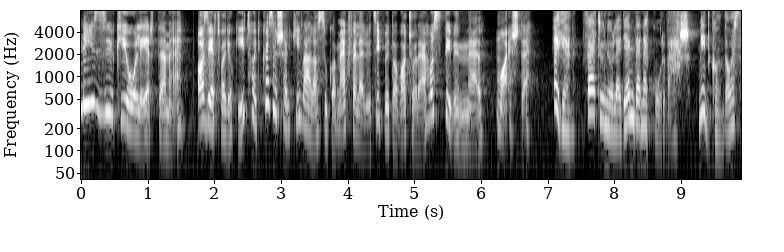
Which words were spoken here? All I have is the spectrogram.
Nézzük, jól értem-e. Azért vagyok itt, hogy közösen kiválasszuk a megfelelő cipőt a vacsorához Stevennel ma este. Igen, feltűnő legyen, de ne kurvás. Mit gondolsz?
